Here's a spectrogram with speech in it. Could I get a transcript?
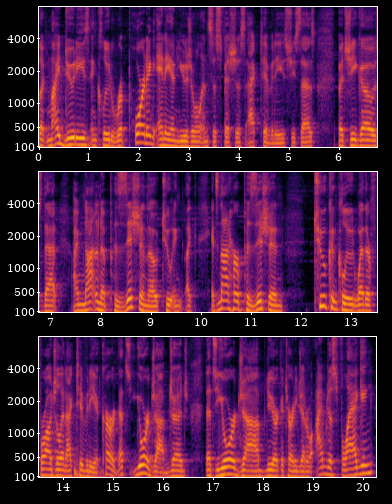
Look, my duties include reporting any unusual and suspicious activities, she says but she goes that I'm not in a position though to like it's not her position to conclude whether fraudulent activity occurred. That's your job, judge. That's your job, New York Attorney General. I'm just flagging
